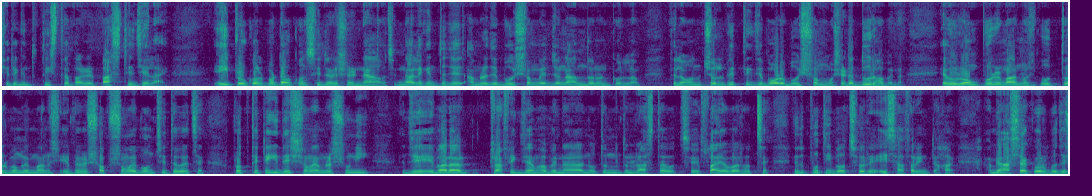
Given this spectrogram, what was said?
সেটা কিন্তু তিস্তা পাড়ের পাঁচটি জেলায়। এই প্রকল্পটাও কনসিডারেশনে নেওয়া উচিত। নাহলে কিন্তু যে আমরা যে বৈষম্যের জন্য আন্দোলন করলাম তাহলে অঞ্চল ভিত্তিক যে বড় বৈষম্য সেটা দূর হবে না। এবং রংপুরের মানুষ বা উত্তরবঙ্গের মানুষ এভাবে সবসময় বঞ্চিত হয়েছে। প্রত্যেকটা ঈদের সময় আমরা শুনি যে এবার আর ট্রাফিক জ্যাম হবে না, নতুন নতুন রাস্তা হচ্ছে ফ্লাইওভার হচ্ছে, কিন্তু প্রতি বছরে এই সাফারিংটা হয়। আমি আশা করব যে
